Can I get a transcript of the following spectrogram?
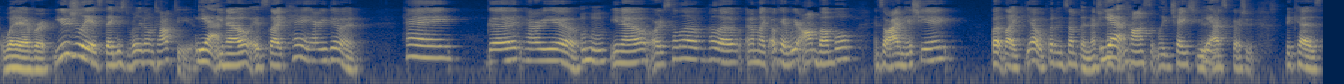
whatever. Usually, it's they just really don't talk to you. Yeah. You know, it's like, hey, how are you doing? Hey, good. How are you? Mm-hmm. You know, or it's hello, hello. And I'm like, okay, we're on Bumble. And so I initiate. But like, yo, put in something. I should have Yeah. to constantly chase you to Yeah. ask a question. Because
